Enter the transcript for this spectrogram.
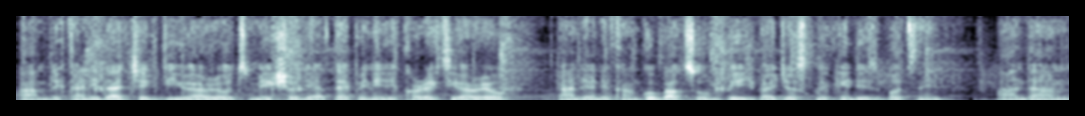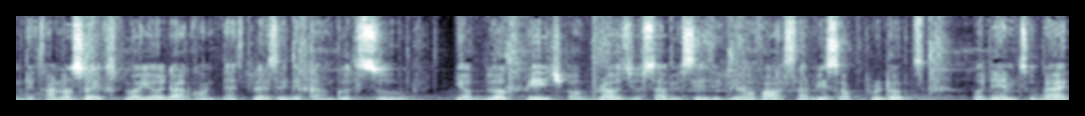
um, they can either check the url to make sure they are typing in the correct url and then they can go back to home page by just clicking this button. And um, they can also explore your other content. Let's say they can go to your blog page or browse your services if you offer service or product for them to buy.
